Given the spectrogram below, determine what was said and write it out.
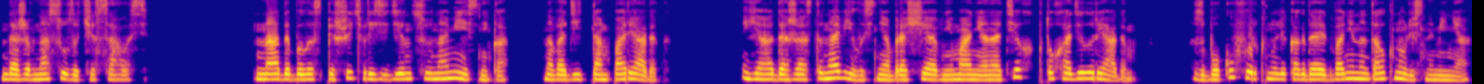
Даже в носу зачесалась. Надо было спешить в резиденцию наместника, наводить там порядок. Я даже остановилась, не обращая внимания на тех, кто ходил рядом. Сбоку фыркнули, когда едва не натолкнулись на меня.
